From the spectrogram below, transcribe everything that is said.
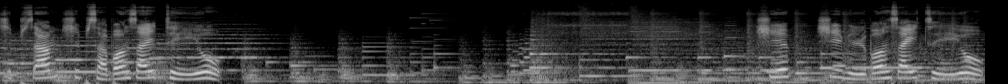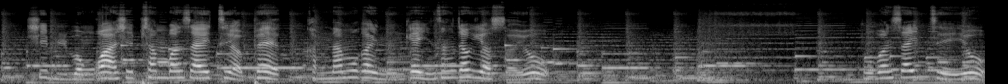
13, 14번 사이트예요. 십 11번 사이트예요. 11번과 13번 사이트 옆에 감나무가 있는 게 인상적이었어요. 9번 사이트예요.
